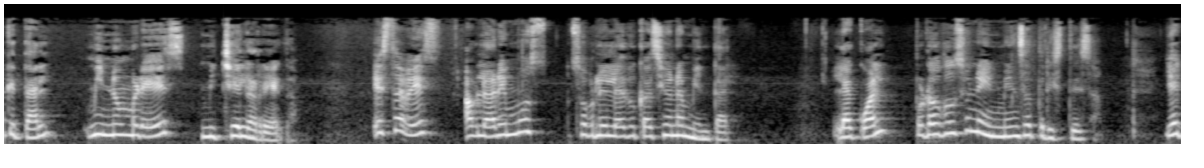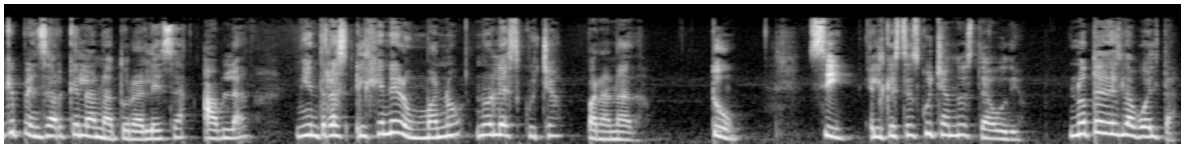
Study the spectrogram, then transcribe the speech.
¿qué tal? Mi nombre es Michelle Arriaga. Esta vez hablaremos sobre la educación ambiental, la cual produce una inmensa tristeza, ya que pensar que la naturaleza habla mientras el género humano no la escucha para nada. Tú, sí, el que está escuchando este audio, no te des la vuelta,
